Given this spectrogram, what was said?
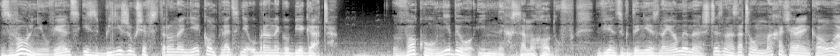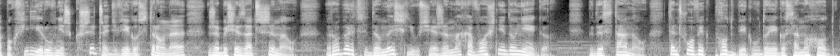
Zwolnił więc i zbliżył się w stronę niekompletnie ubranego biegacza. Wokół nie było innych samochodów, więc gdy nieznajomy mężczyzna zaczął machać ręką, a po chwili również krzyczeć w jego stronę, żeby się zatrzymał, Robert domyślił się, że macha właśnie do niego. Gdy stanął, ten człowiek podbiegł do jego samochodu.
